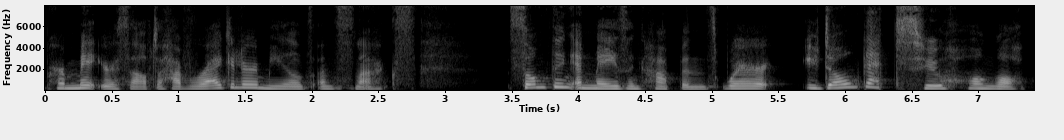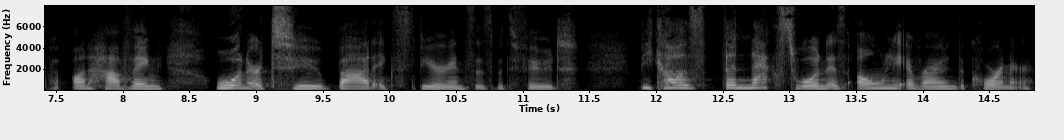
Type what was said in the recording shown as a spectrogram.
permit yourself to have regular meals and snacks, something amazing happens where you don't get too hung up on having one or two bad experiences with food because the next one is only around the corner.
